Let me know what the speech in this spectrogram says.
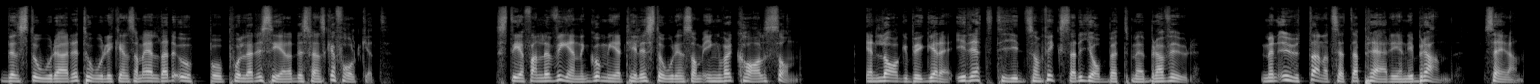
den stora retorikern som eldade upp och polariserade svenska folket. Stefan Löfven går mer till historien som Ingvar Carlsson. En lagbyggare i rätt tid som fixade jobbet med bravur. Men utan att sätta prärien i brand, säger han.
